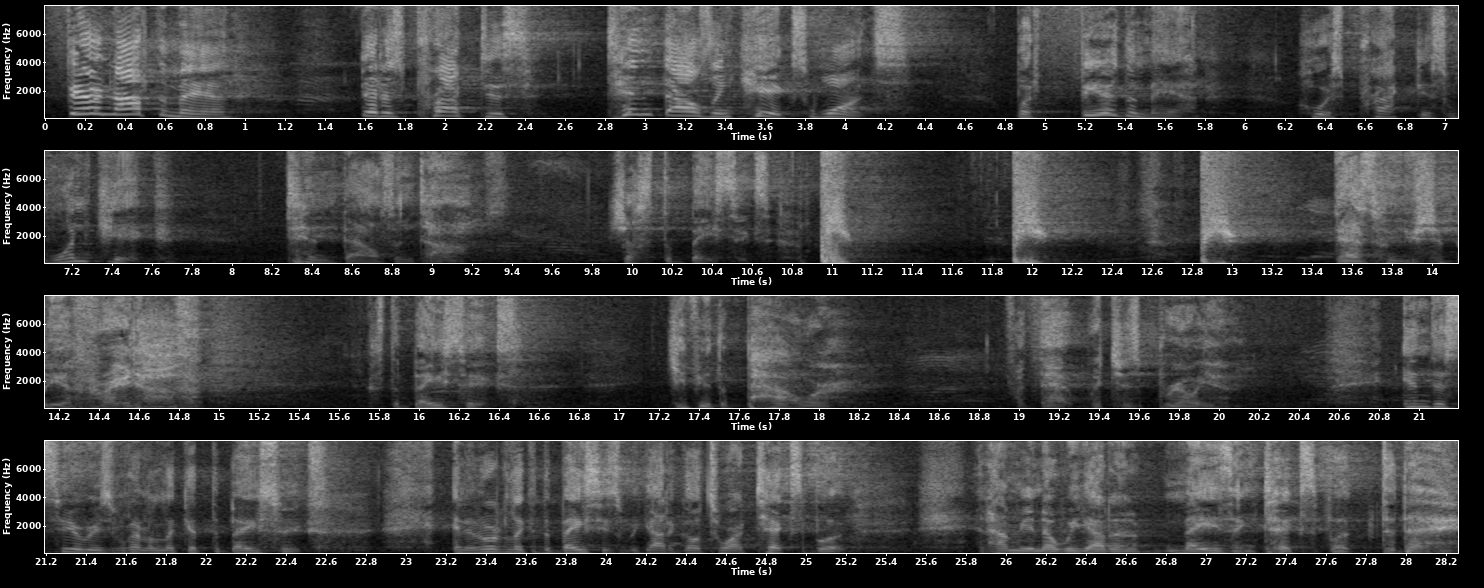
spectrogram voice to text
Fear not the man that has practiced 10,000 kicks once but fear the man who has practiced one kick 10,000 times. Just the basics. That's who you should be afraid of. Because the basics give you the power for that which is brilliant. In this series, we're to look at the basics. And in order to look at the basics, we got to go to our textbook. And how many know we got an amazing textbook today?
